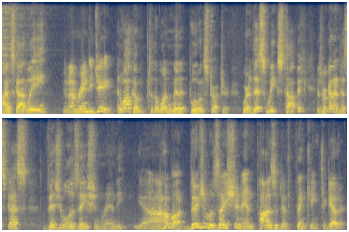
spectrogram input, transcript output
I'm Scott Lee. And I'm Randy G. And welcome to the One Minute Pool Instructor, where this week's topic is we're going to discuss visualization, Randy. Yeah, how about visualization and positive thinking together?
